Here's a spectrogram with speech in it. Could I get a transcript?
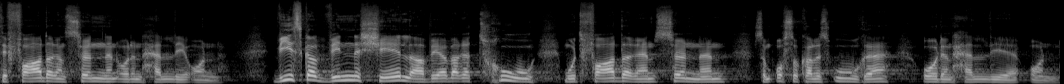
til Faderen, Sønnen og Den hellige ånd. Vi skal vinne sjeler ved å være tro mot Faderen, Sønnen, som også kalles Ordet, og Den hellige ånd.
